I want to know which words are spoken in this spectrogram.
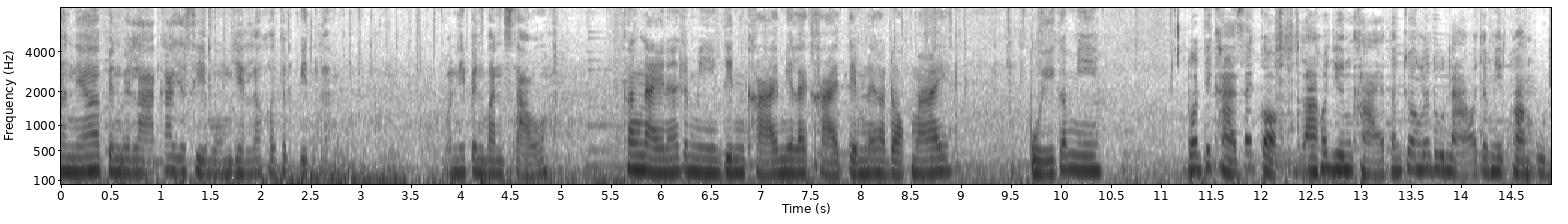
ตอนนี้เป็นเวลาใกล้จะสี่โมงเย็นแล้วเขาจะปิดแล้ว วันนี้เป็นวันเสาร์ข้างในนะ จะมีดินขายมีอะไรขายเต็มเลยค่ะ ดอกไม้ ปุ๋ยก็มีรถที่ขายไส้กรอกเวลาเขายืนขายตอนช่วงฤดูหนาวจะมีความอุ่น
